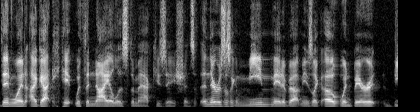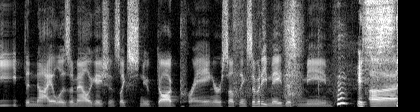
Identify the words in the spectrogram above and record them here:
than when I got hit with the nihilism accusations. And there was this like meme made about me. It's like, oh, when Barrett beat the nihilism allegation, it's like Snoop Dogg praying or something. Somebody made this meme, It's uh,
